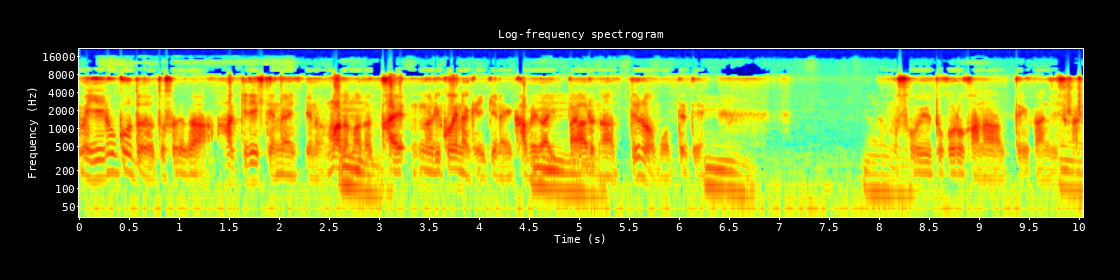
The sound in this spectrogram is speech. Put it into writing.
まあイエローコートだとそれが発揮できてないっていうのはまだまだ変え乗り越えなきゃいけない壁がいっぱいあるなっていうのは思ってて、そういうところかなっていう感じですかね。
